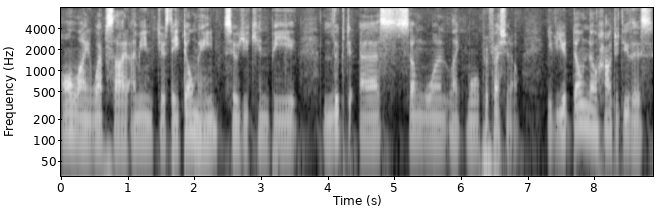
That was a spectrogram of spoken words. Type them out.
online website. I mean, just a domain so you can be looked as someone like more professional. If you don't know how to do this,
